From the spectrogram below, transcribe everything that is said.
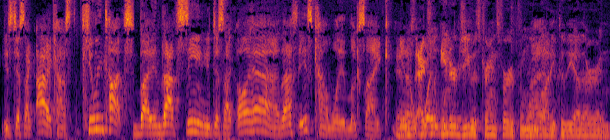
It's just like, I cast healing touch, but in that scene, you're just like, oh yeah, that is kind of what it looks like. Yeah, you know, actual what- energy was transferred from one Right. body to the other, and.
